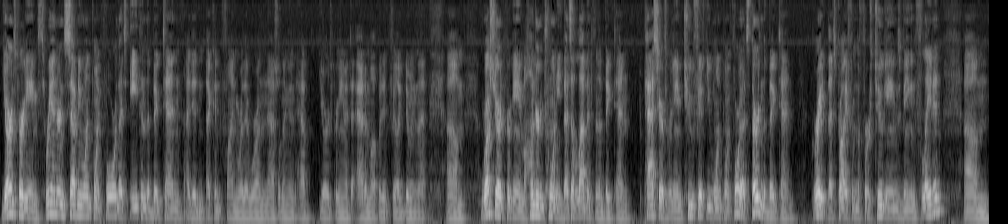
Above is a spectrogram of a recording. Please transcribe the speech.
Yards per game, 371.4. That's eighth in the Big Ten. I didn't, I couldn't find where they were on the national thing. I didn't have yards per game. I had to add them up. I didn't feel like doing that. Um, rush yards per game, 120. That's 11th in the Big Ten. Pass yards per game, 251.4. That's third in the Big Ten. Great. That's probably from the first two games being inflated. Um,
